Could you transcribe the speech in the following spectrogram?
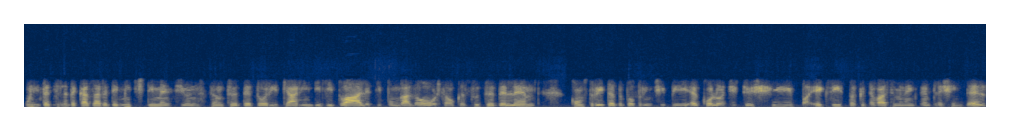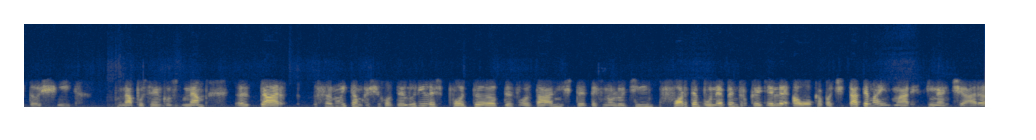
unitățile de cazare de mici dimensiuni sunt de dorit, chiar individuale, tip bungalouri sau căsuțe de lemn construite după principii ecologice și există câteva asemenea exemple și în Delta și în Apuseni, cum spuneam, eh, dar să nu uităm că și hotelurile își pot eh, dezvolta niște tehnologii foarte bune pentru că ele au o capacitate mai mare financiară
